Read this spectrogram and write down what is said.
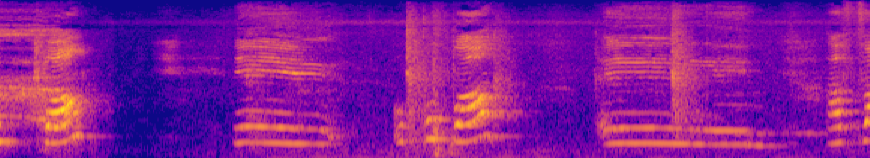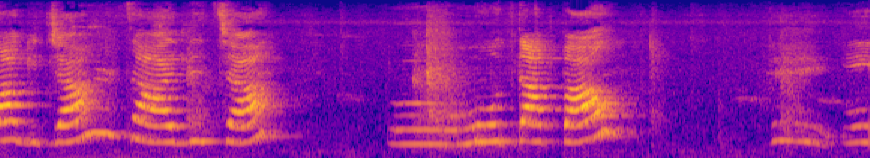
ഉപ്പ ഉപ്പുപ്പ അഫാഖിച്ച സാധിച്ച മൂത്താപ്പ ഈ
